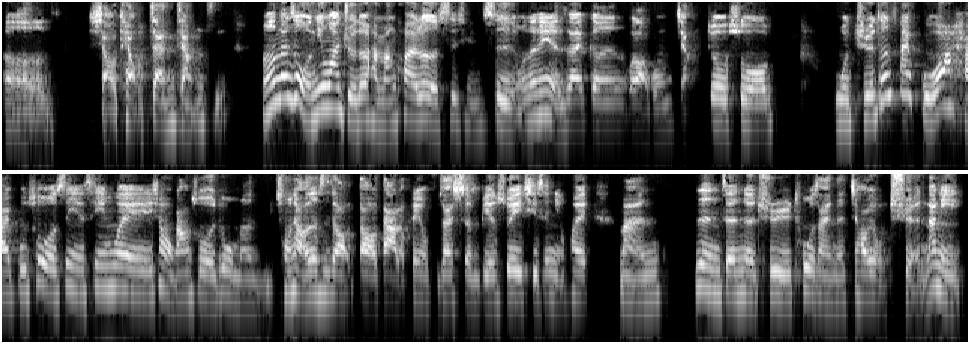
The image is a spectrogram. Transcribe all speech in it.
呃小挑战这样子。然后，但是我另外觉得还蛮快乐的事情是，我那天也是在跟我老公讲，就是说。我觉得在国外还不错的事情，是因为像我刚刚说的，就我们从小认识到到大的朋友不在身边，所以其实你会蛮认真的去拓展你的交友圈。那你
